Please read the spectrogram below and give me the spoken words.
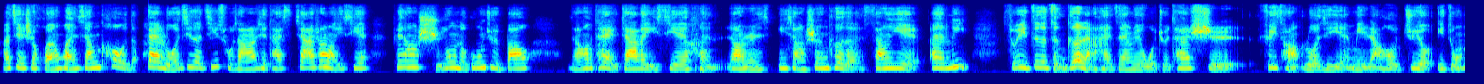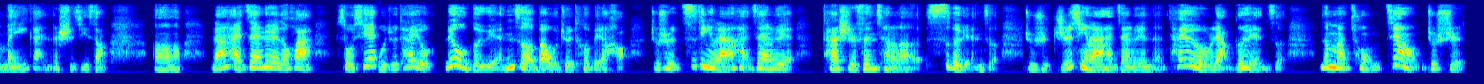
而且是环环相扣的。在逻辑的基础上，而且它加上了一些非常实用的工具包，然后它也加了一些很让人印象深刻的商业案例。所以这个整个蓝海战略，我觉得它是非常逻辑严密，然后具有一种美感的。实际上。嗯，蓝海战略的话，首先我觉得它有六个原则吧，我觉得特别好。就是制定蓝海战略，它是分成了四个原则；就是执行蓝海战略呢，它又有两个原则。那么从这样就是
